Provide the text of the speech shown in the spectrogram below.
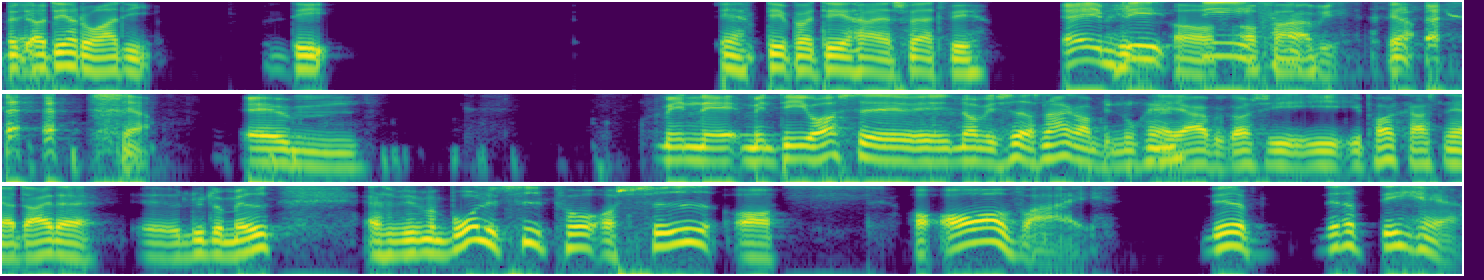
Men, og det har du ret i. Det, ja, det, var, det har jeg svært ved. Ja, jamen det, og, det og har vi. Ja. ja. øhm, men, øh, men det er jo også, øh, når vi sidder og snakker om det nu her, mm. jeg også i, i, i podcasten her, og dig, der øh, lytter med, altså hvis man bruger lidt tid på at sidde og, og overveje netop, netop det her,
